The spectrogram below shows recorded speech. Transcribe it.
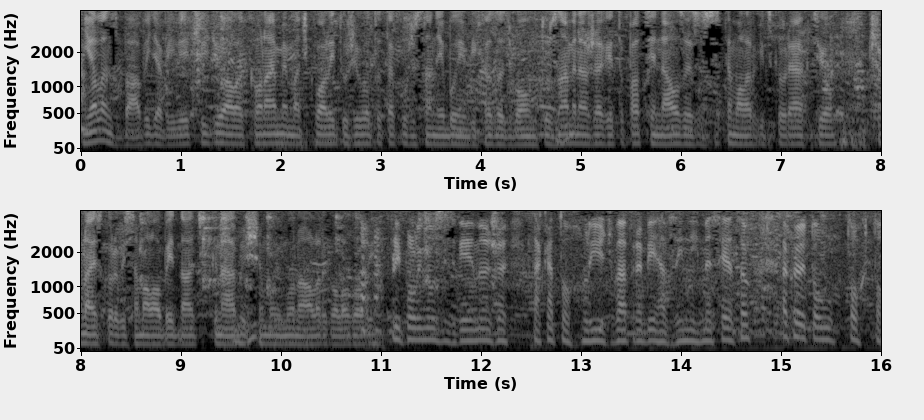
nielen zbaviť a vyliečiť ju, ale konajme mať kvalitu života takú, že sa nebojím vychádzať von. To znamená, že ak je to pacient naozaj so systémom alergickou reakciou, čo najskôr by sa malo objednať k najbližšiemu imunoalergologovi. Pri polinózis vieme, že takáto liečba prebieha v zimných mesiacoch, ako je to u tohto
